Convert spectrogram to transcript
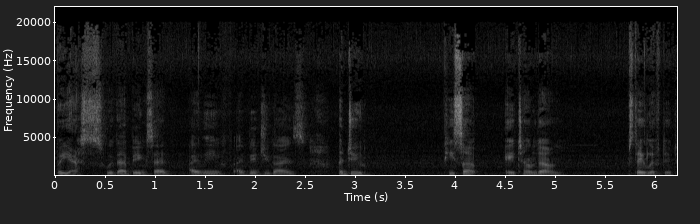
But yes, with that being said, I leave. I bid you guys adieu. Peace up. A town down. Stay lifted.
